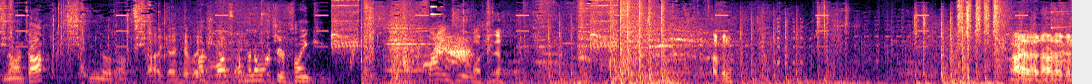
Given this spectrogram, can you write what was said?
You go on top? You can go on top. I got hit by Watch, watch, I'm gonna watch your flank. Find you. Watching this. Oven. Out heaven, out heaven.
